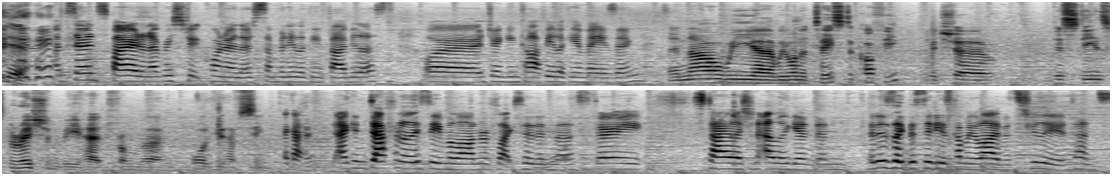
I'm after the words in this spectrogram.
there. I'm so inspired on every street corner there's somebody looking fabulous or drinking coffee looking amazing. And now we uh, we want to taste the coffee, which uh, is the inspiration we had from uh, all you have seen. Okay. I can definitely see Milan reflected in this. Very stylish and elegant and it is like the city is coming alive. It's truly intense.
